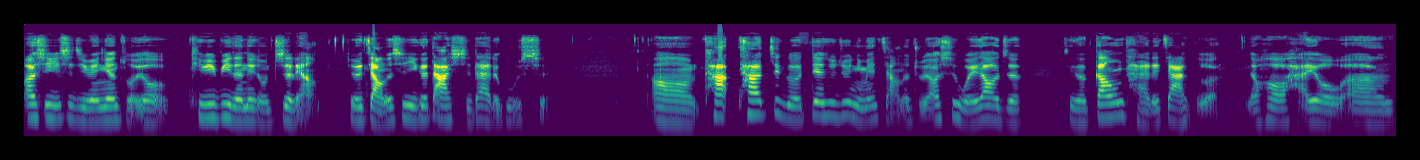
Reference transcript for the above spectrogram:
二十一世纪元年左右 TVB 的那种质量，就是讲的是一个大时代的故事。嗯，它它这个电视剧里面讲的主要是围绕着这个钢材的价格，然后还有嗯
